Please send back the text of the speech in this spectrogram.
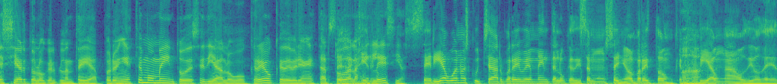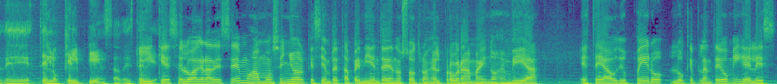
es cierto lo que él plantea, pero en este momento de ese diálogo creo que deberían estar todas las iglesias. Sería bueno escuchar brevemente lo que dice Monseñor Bretón, que nos envía un audio de, de, de, lo que él piensa de este Y que se lo agradecemos a Monseñor, que siempre está pendiente de nosotros en el programa y nos envía este audio. Pero lo que planteo Miguel es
